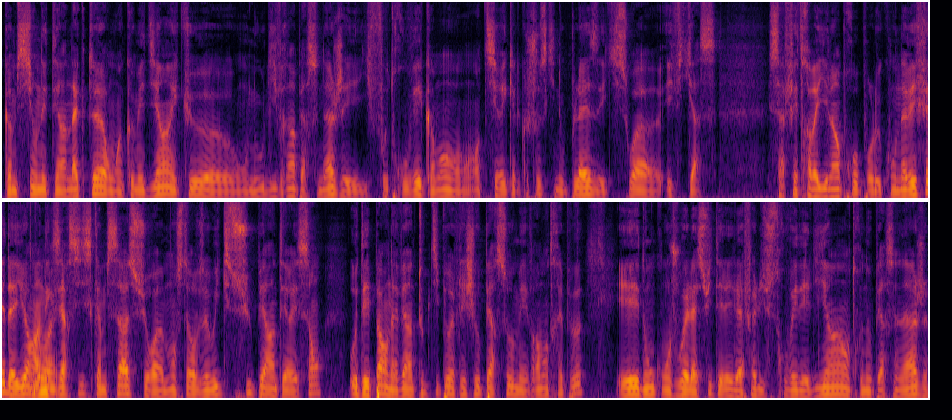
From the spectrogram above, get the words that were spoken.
comme si on était un acteur ou un comédien et que euh, on nous livrait un personnage et il faut trouver comment en tirer quelque chose qui nous plaise et qui soit euh, efficace. Ça fait travailler l'impro pour le coup. On avait fait d'ailleurs un Ouais. exercice comme ça sur euh, Monster of the Week super intéressant. Au départ, on avait un tout petit peu réfléchi au perso, mais vraiment très peu. Et donc on jouait à la suite et là il a fallu se trouver des liens entre nos personnages,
